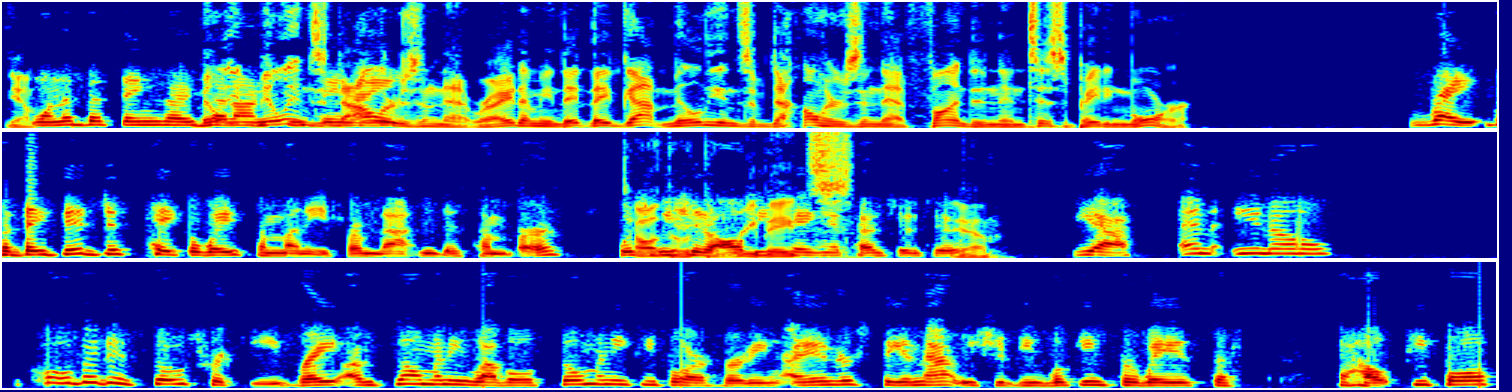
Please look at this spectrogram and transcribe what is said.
Yeah. One of the things I Million, said on millions Tuesday of dollars night, in that, right? I mean, they, they've got millions of dollars in that fund and anticipating more. Right, but they did just take away some money from that in December, which oh, we the, should the all rebates. be paying attention to. Yeah. Yeah, and you know, COVID is so tricky, right? On so many levels, so many people are hurting. I understand that we should be looking for ways to to help people,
